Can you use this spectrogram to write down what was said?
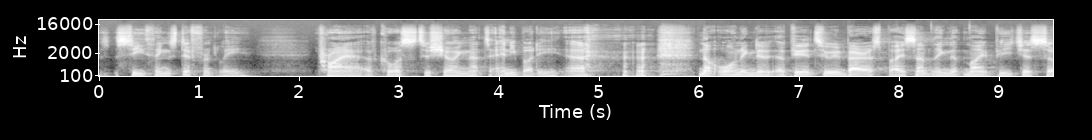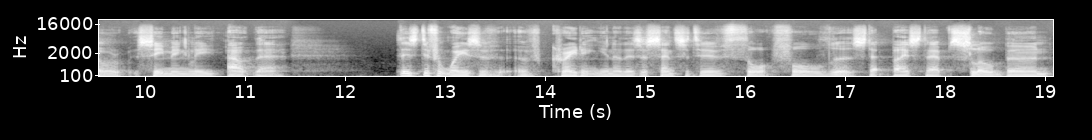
see things differently. Prior, of course, to showing that to anybody, uh, not wanting to appear too embarrassed by something that might be just so seemingly out there there's different ways of, of creating. You know, there's a sensitive, thoughtful, step by step, slow burn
